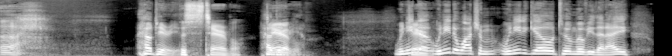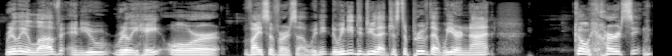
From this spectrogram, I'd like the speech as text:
Ugh, How dare you? this is terrible. How terrible. dare you? We need Terrible. to we need to watch them. We need to go to a movie that I really love and you really hate, or vice versa. We need we need to do that just to prove that we are not coercing.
